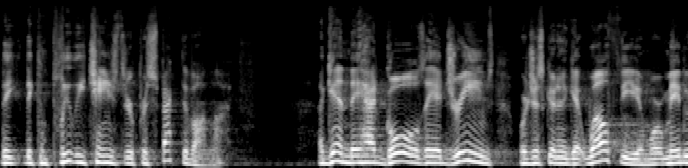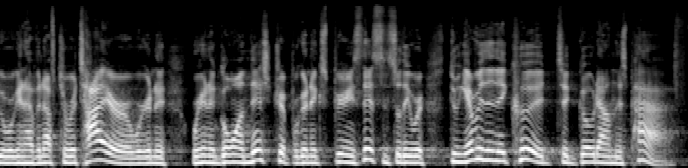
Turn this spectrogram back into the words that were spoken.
they, they completely changed their perspective on life. Again, they had goals, they had dreams. We're just going to get wealthy, and we're, maybe we're going to have enough to retire, or we're going to we're going to go on this trip, we're going to experience this. And so they were doing everything they could to go down this path.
